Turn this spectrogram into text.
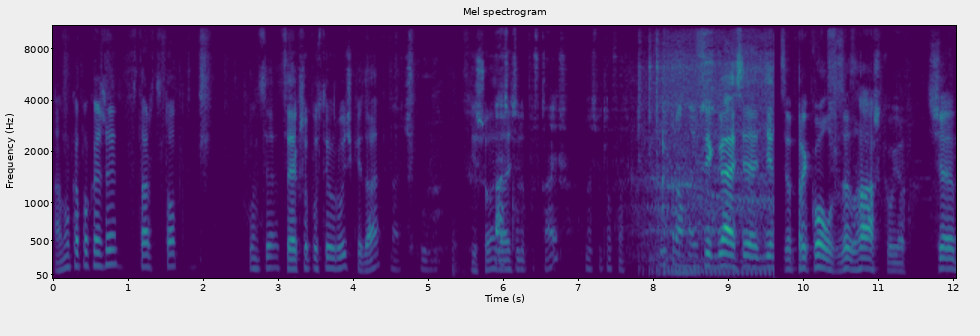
А ну-ка покажи. Старт-стоп. Функція. Це якщо пустив ручки, да? Датчик можна. І що далі? коли пускаєш на світлофор. Він трагає. Фіга Дін. Це прикол з СГшкою. Ще,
